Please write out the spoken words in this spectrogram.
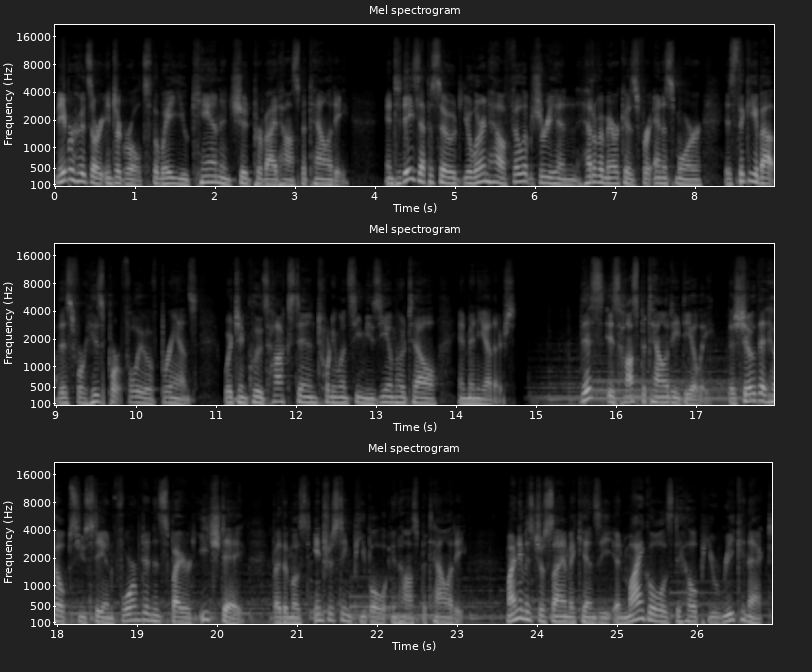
Neighborhoods are integral to the way you can and should provide hospitality. In today's episode, you'll learn how Philippe Zrihen, head of Americas for Ennismore, is thinking about this for his portfolio of brands, which includes Hoxton, 21C Museum Hotel, and many others. This is Hospitality Daily, the show that helps you stay informed and inspired each day by the most interesting people in hospitality. My name is Josiah Mackenzie, and my goal is to help you reconnect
